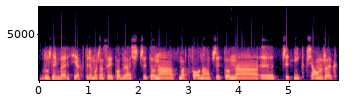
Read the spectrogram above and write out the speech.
w różnych wersjach, które można sobie pobrać, czy to na smartfona, czy to na e, czytnik książek,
